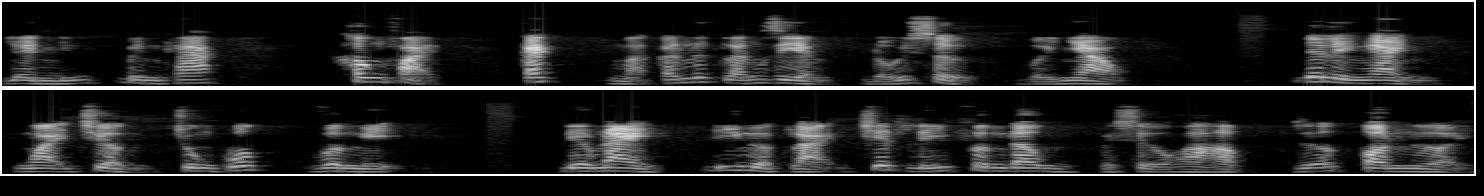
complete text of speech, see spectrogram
lên những bên khác không phải cách mà các nước láng giềng đối xử với nhau. Đây là hình ảnh Ngoại trưởng Trung Quốc Vương Nghị. Điều này đi ngược lại triết lý phương Đông về sự hòa hợp giữa con người.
